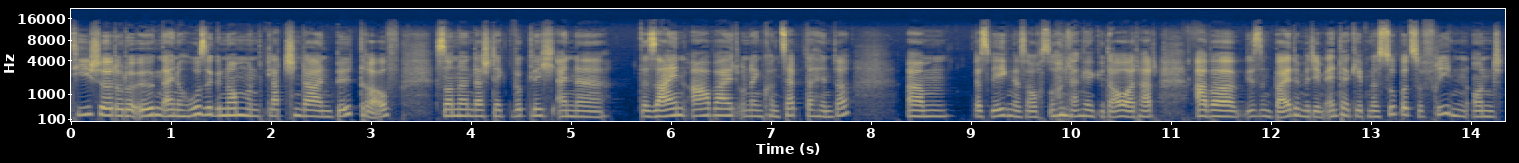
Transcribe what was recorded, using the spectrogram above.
T-Shirt oder irgendeine Hose genommen und klatschen da ein Bild drauf, sondern da steckt wirklich eine Designarbeit und ein Konzept dahinter. Ähm, weswegen es auch so lange gedauert hat. Aber wir sind beide mit dem Endergebnis super zufrieden und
